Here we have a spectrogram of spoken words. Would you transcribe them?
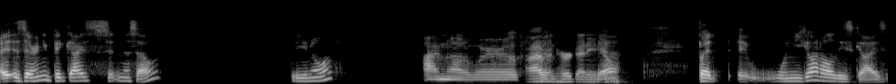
I- Is there any big guys sitting this out that you know of? I'm not aware of. I haven't heard any. Yeah. No. But it, when you got all these guys,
